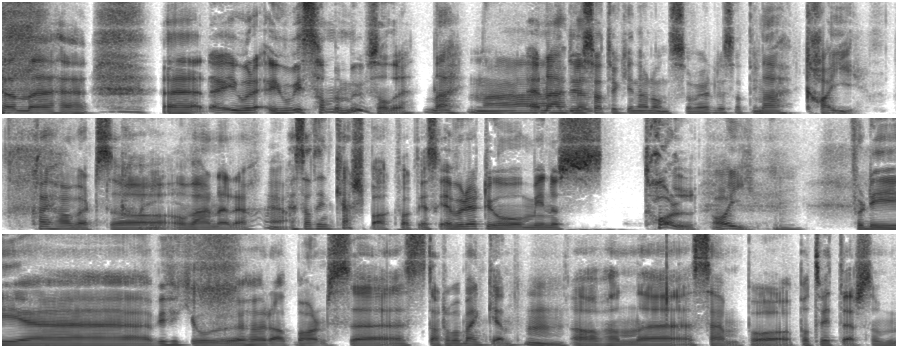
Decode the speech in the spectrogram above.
men uh, uh, gjorde, gjorde vi samme move, Sondre? Nei. Nei, Eh, nei, du men- satt jo ikke inn Alonso, vel? Du satte inn Nei. Kai. Kai Havertz og, Kai. og Werner, ja. Ja. Jeg satte inn cash bak, faktisk. Jeg vurderte jo minus tolv, Oi! Fordi eh, vi fikk jo høre at Barnes eh, starta på benken Mm. av han eh, Sam på, på Twitter, som,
